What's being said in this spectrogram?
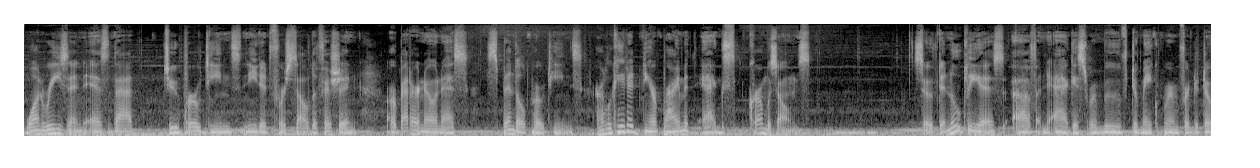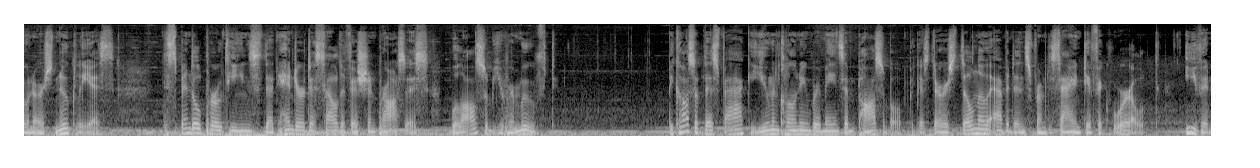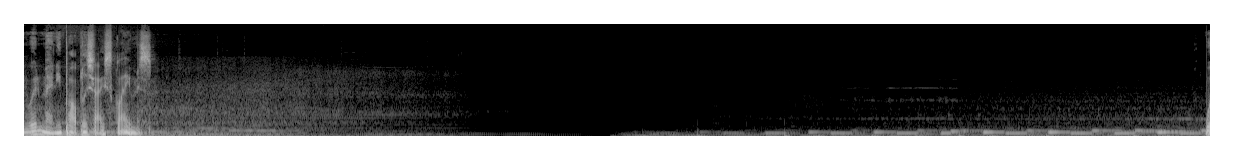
One reason is that two proteins needed for cell division, or better known as spindle proteins, are located near primate eggs' chromosomes. So, if the nucleus of an egg is removed to make room for the donor's nucleus, the spindle proteins that hinder the cell division process will also be removed. Because of this fact, human cloning remains impossible because there is still no evidence from the scientific world, even with many publicized claims.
